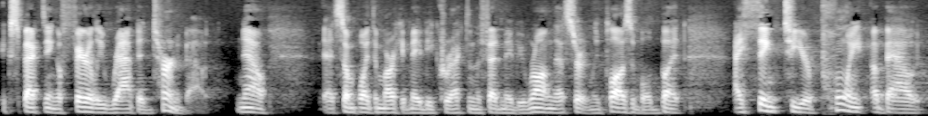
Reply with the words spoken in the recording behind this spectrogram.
expecting a fairly rapid turnabout. Now, at some point, the market may be correct and the Fed may be wrong. That's certainly plausible. But I think to your point about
